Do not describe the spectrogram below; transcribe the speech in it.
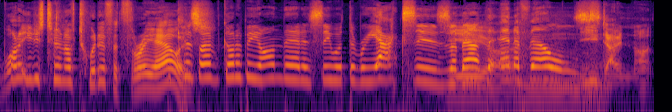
Why don't you just turn off Twitter for three hours?" Because I've got to be on there to see what the reacts is about the Yeah. NFLs. You don't not.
